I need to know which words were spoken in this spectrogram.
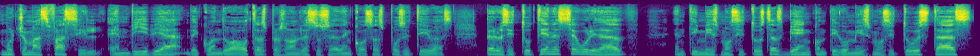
mucho más fácil envidia de cuando a otras personas les suceden cosas positivas. Pero si tú tienes seguridad en ti mismo, si tú estás bien contigo mismo, si tú estás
